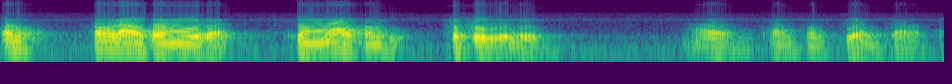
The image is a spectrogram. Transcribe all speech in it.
ของของเราตรงนี้แหละเครื่องหน้าของสติเลยเอาทำความเพียรต่อไป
